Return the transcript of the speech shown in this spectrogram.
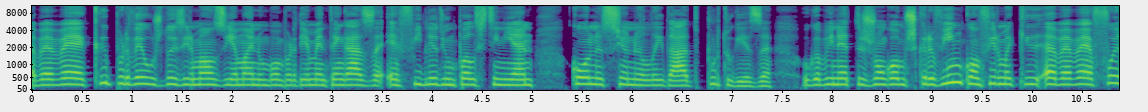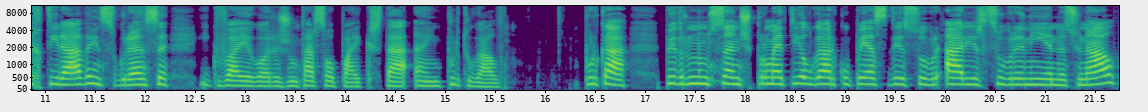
A bebê, que perdeu os dois irmãos e a mãe num bombardeamento em Gaza, é filha de um palestiniano com nacionalidade portuguesa. O gabinete de João Gomes Cravinho confirma que a bebê foi retirada em segurança e que vai agora juntar-se ao pai que está em Portugal. Por cá, Pedro Nuno Santos promete dialogar com o PSD sobre áreas de soberania nacional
